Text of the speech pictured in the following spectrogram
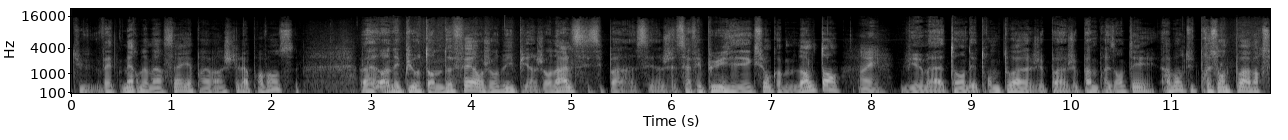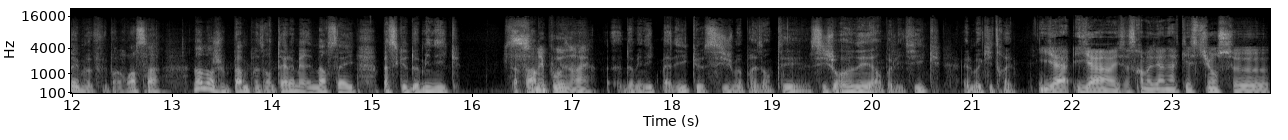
tu vas être maire de Marseille après avoir acheté la Provence? Euh, on n'est plus autant de faire aujourd'hui. Puis un journal, c'est pas, ça fait plus les élections comme dans le temps. Oui. Il dit mais attends, détrompe-toi, je vais pas, je vais pas me présenter. Ah bon, tu te présentes pas à Marseille, me fais pas croire ça. Non non, je vais pas me présenter à la mairie de Marseille parce que Dominique, sa Son femme, épouse, ouais. Dominique m'a dit que si je me présentais, si je revenais en politique, elle me quitterait. Il y a, il y a, et ça sera ma dernière question, ce,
